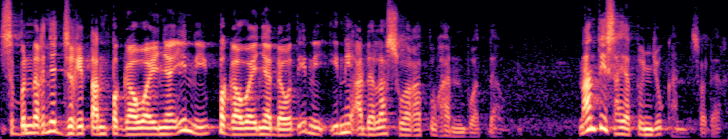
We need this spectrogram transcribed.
sebenarnya jeritan pegawainya ini, pegawainya Daud ini, ini adalah suara Tuhan buat Daud. Nanti saya tunjukkan, saudara.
